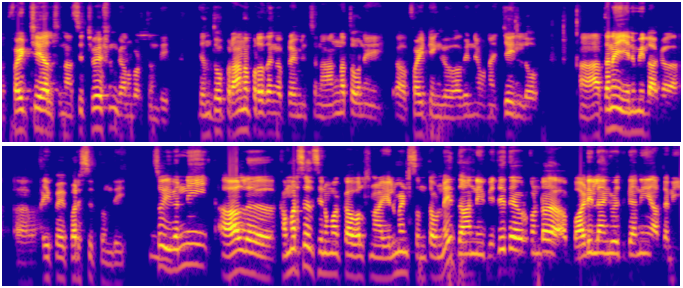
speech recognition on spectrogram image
ఫైట్ చేయాల్సిన సిచ్యువేషన్ కనబడుతుంది. ఎంతో ప్రాణప్రదంగా ప్రేమించిన అన్నతోనే ఫైటింగ్ అవన్నీ ఉన్నాయి జైల్లో. అతనే ఎనిమిలాగా అయిపోయే పరిస్థితి ఉంది. సో ఇవన్నీ ఆల్ కమర్షియల్ సినిమాకి కావాల్సిన ఎలిమెంట్స్ అంతా ఉన్నాయి. దాన్ని విజయ్ దేవరకొండ బాడీ లాంగ్వేజ్ కానీ అతని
